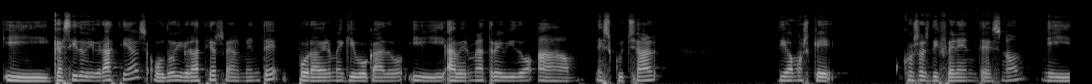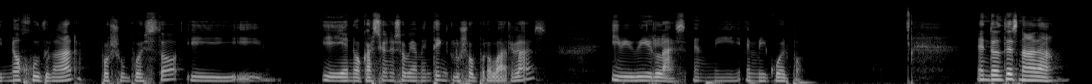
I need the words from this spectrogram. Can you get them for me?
y casi doy gracias, o doy gracias realmente, por haberme equivocado y haberme atrevido a escuchar, digamos que, cosas diferentes, ¿no? Y no juzgar, por supuesto, y, en ocasiones, obviamente, incluso probarlas y vivirlas en mi, en mi cuerpo. Entonces, nada,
